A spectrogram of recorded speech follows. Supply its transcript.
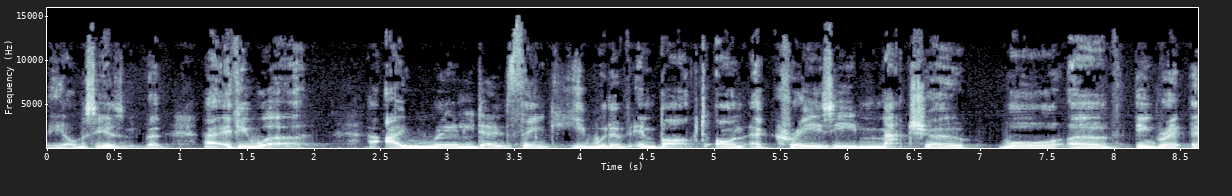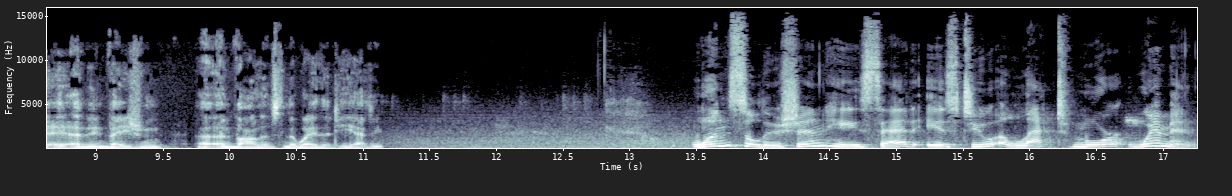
he obviously isn't, but uh, if he were, I really don't think he would have embarked on a crazy macho war of, of invasion uh, and violence in the way that he has. One solution, he said, is to elect more women.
